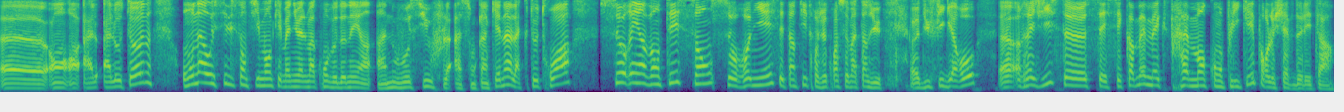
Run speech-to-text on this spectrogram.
euh, en, à, l'automne. On a aussi le sentiment qu'Emmanuel Macron veut donner un, un, nouveau souffle à son quinquennat, l'acte 3, se réinventer sans se renier. C'est un titre, je crois, ce matin du euh, du Figaro. Régis, c'est c'est quand même extrêmement compliqué pour le chef de l'État.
